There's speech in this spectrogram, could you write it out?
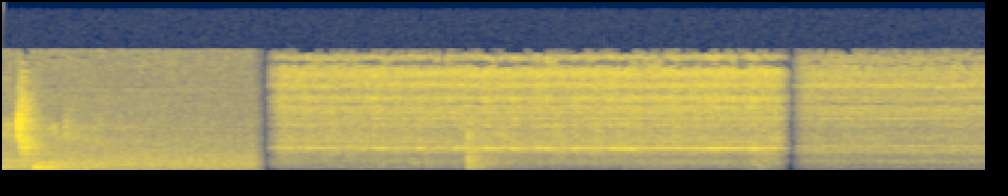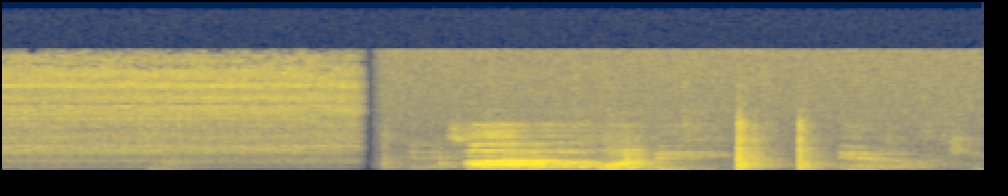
That's what I'll do. I wanna be anarchy.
